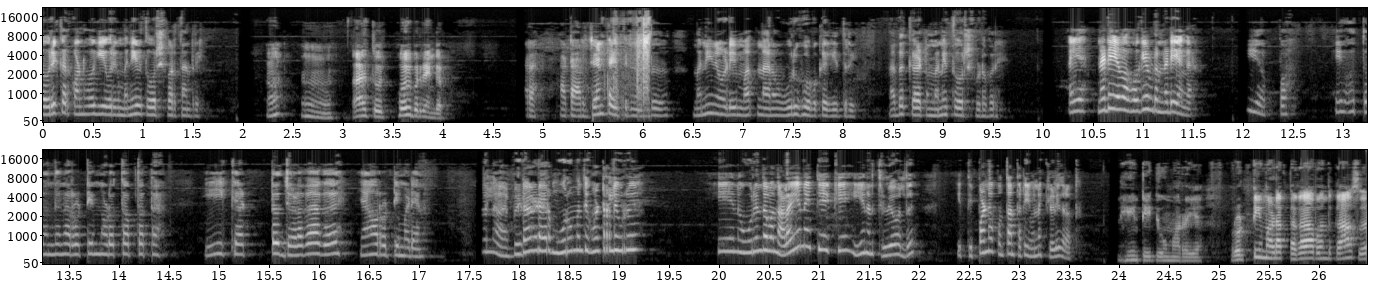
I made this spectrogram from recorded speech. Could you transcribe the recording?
ಗೌರಿ ಕರ್ಕೊಂಡು ಹೋಗಿ ಇವ್ರಿಗೆ ಮನೆಗೆ ತೋರಿಸಿ ಬರ್ತಾನೆ ರೀ ಆಯ್ತು ಹೋಗಿ ಬರ್ರಿ ಹಂಗಾರ. ಅಟ ಅರ್ಜೆಂಟ್ ಐತ್ರಿ ನಂದು. ಮನಿ ನೋಡಿ ಮತ್ತೆ ನಾನು ಊರಿಗೆ ಹೋಗ್ಬೇಕಾಗೈತ್ರಿ. ಅದಕ್ಕೆ ಅಟ್ ಮನೆ ತೋರಿಸ್ಬಿಡು ಬರ್ರಿ. ಅಯ್ಯ ನಡಿ ಹೋಗಿ ಹೋಗಿಬಿಡು ನಡಿ ಹಂಗ ಅಯ್ಯಪ್ಪ ಇವತ್ತೊಂದಿನ ರೊಟ್ಟಿ ಮಾಡೋ ತಪ್ಪತ್ತ ಈ ಕೆಟ್ಟ ಜಳದಾಗ ಯಾವ ರೊಟ್ಟಿ ಮಾಡ್ಯಾನ? ಅಲ್ಲ ಬಿಡಾಡ್ಯಾರ ಮೂರು ಮಂದಿ ಹೊಂಟ್ರಲ್ಲ ಇವ್ರು? ಏನು ಊರಿಂದ ಒಂದು ಅಳ ಏನೈತಿ ಆಕಿ ಏನಂತ ತಿಳಿಯೋದು ಈ ತಿಪ್ಪಣ್ಣ ಕುಂತಂತ ಇವನ್ನ ಕೇಳಿದ್ರತ್ ಹಿಂಟೈತಿ ಮಾರಯ್ಯ ರೊಟ್ಟಿ ಮಾಡಕ್ ತಗ ಬಂದ ಕಾಸು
